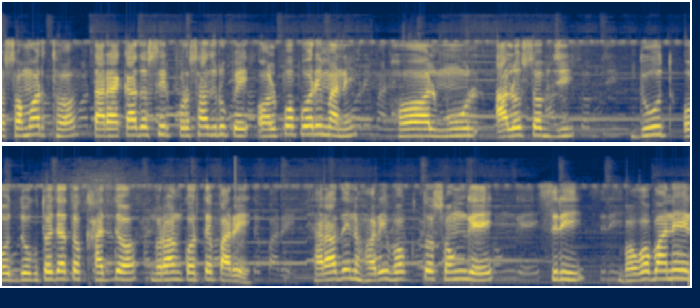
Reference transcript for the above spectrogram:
অসমর্থ, তারা একাদশীর প্রসাদ রূপে অল্প পরিমাণে ফল, মূল, আলু, সবজি, দুধ ও দুগ্ধজাত খাদ্য গ্রহণ করতে পারে। সারাদিন হরিভক্ত সঙ্গে শ্রী ভগবানের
